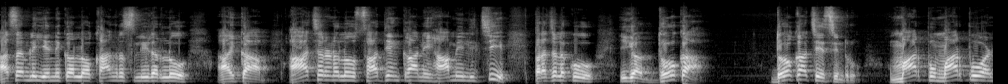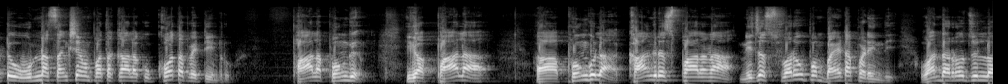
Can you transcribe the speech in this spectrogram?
అసెంబ్లీ ఎన్నికల్లో కాంగ్రెస్ లీడర్లు ఆ యొక్క ఆచరణలో సాధ్యం కాని హామీలు ఇచ్చి ప్రజలకు ఇక దోకా దోకా చేసిండ్రు. మార్పు మార్పు అంటూ ఉన్న సంక్షేమ పథకాలకు కోత పెట్టిండ్రు. పాల పొంగి ఇక పాల పొంగుల కాంగ్రెస్ పాలన నిజ స్వరూపం బయటపడింది. వంద రోజుల్లో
